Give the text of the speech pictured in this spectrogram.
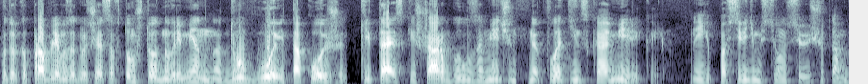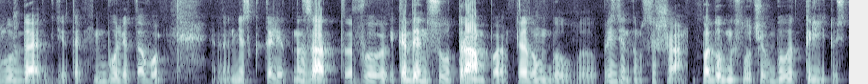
Вот только проблема заключается в том, что одновременно другой такой же китайский шар был замечен над Латинской Америкой. И, по всей видимости, он все еще там блуждает где-то. Более того, э, несколько лет назад, в каденцию Трампа, когда он был э, президентом США, подобных случаев было три. То есть,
